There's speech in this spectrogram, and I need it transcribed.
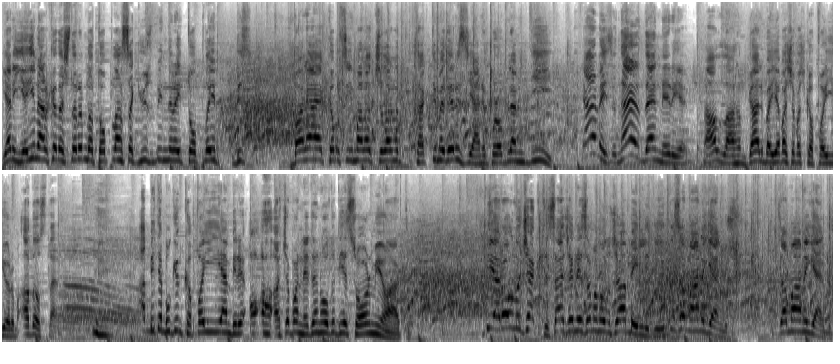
yani yayın arkadaşlarımla toplansak 100 bin lirayı toplayıp biz bale ayakkabısı imalatçılarına takdim ederiz yani problem değil. Ya neyse nereden nereye? Allah'ım galiba yavaş yavaş kafayı yiyorum. Adoslar. bir de bugün kafayı yiyen biri Aa, acaba neden oldu diye sormuyor artık. Bir ara olacaktı. Sadece ne zaman olacağı belli değildi. Zamanı gelmiş. Zamanı gelmiş.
